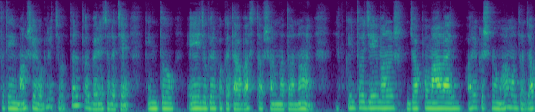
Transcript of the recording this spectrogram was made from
প্রতি মানুষের অভিরুচি উত্তরোত্তর বেড়ে চলেছে। কিন্তু এই যুগের পক্ষে তা বাস্তবসম্মত নয়। কিন্তু যে মানুষ জপ মালায় হরে কৃষ্ণ, মহামন্ত্র জপ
